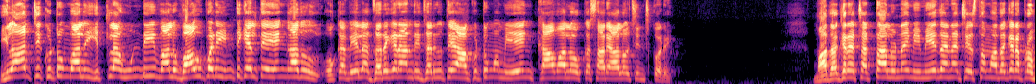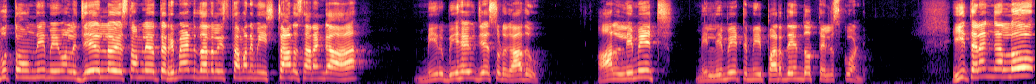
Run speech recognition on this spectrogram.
ఇలాంటి కుటుంబాలు ఇట్లా ఉండి వాళ్ళు బాగుపడి ఇంటికి వెళ్తే ఏం కాదు. ఒకవేళ జరగరాంది జరిగితే ఆ కుటుంబం ఏం కావాలో ఒకసారి ఆలోచించుకోరి. మా దగ్గర చట్టాలు ఉన్నాయి మేము ఏదైనా చేస్తాం. మా దగ్గర ప్రభుత్వం ఉంది. మిమ్మల్ని జైల్లో ఇస్తాం లేకపోతే రిమాండ్ ధరలు ఇస్తామని మీ ఇష్టానుసారంగా మీరు బిహేవ్ చేసుడు కాదు. ఆన్ లిమిట్ మీ లిమిట్ మీ పరిధేందో తెలుసుకోండి. ఈ తెలంగాణలో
